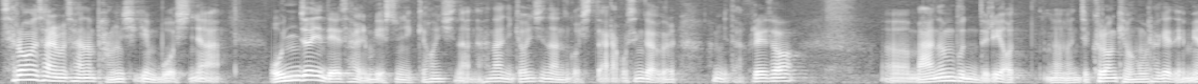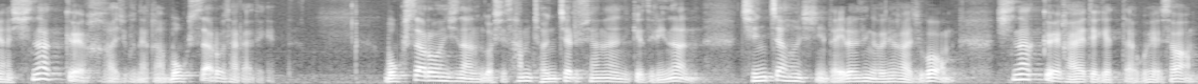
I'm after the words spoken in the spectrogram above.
새로운 삶을 사는 방식이 무엇이냐? 온전히 내 삶을 예수님께 헌신하는 하나님께 헌신하는 것이다라고 생각을 합니다. 그래서 어, 많은 분들이 어, 어, 이제 그런 경험을 하게 되면 신학교에 가가지고 내가 목사로 살아야 되겠다. 목사로 헌신하는 것이 삶 전체를 하나님께 드리는 진짜 헌신이다 이런 생각을 해가지고 신학교에 가야 되겠다고 해서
